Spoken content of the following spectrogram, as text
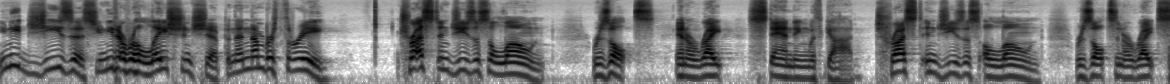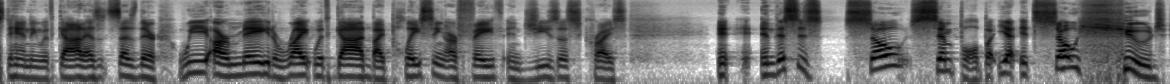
You need Jesus. You need a relationship. And then, number three, trust in Jesus alone results in a right standing with God. Trust in Jesus alone results in a right standing with God. As it says there, we are made right with God by placing our faith in Jesus Christ. And, and this is so simple, but yet it's so huge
